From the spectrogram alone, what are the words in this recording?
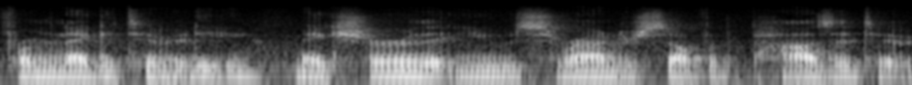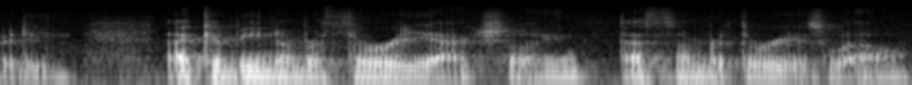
from negativity. Make sure that you surround yourself with positivity. That could be number three actually. That's number three as well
